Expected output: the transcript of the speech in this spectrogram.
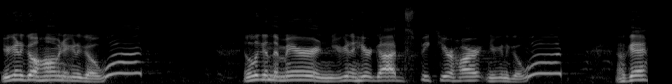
You're going to go home and you're going to go, what? And look in the mirror and you're going to hear God speak to your heart and you're going to go, what? Okay?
